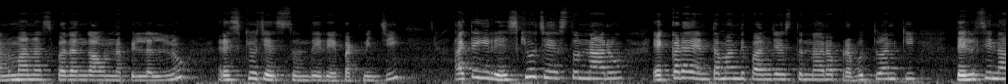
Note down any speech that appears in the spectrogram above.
అనుమానాస్పదంగా ఉన్న పిల్లలను రెస్క్యూ చేస్తుంది రేపటి నుంచి. అయితే ఈ రెస్క్యూ చేస్తున్నారు. ఎక్కడ ఎంతమంది పనిచేస్తున్నారో ప్రభుత్వానికి తెలిసినా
